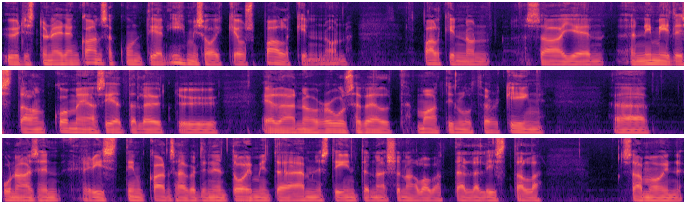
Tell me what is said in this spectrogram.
yhdistyneiden kansakuntien ihmisoikeuspalkinnon – palkinnon saajien nimilista on komea. Sieltä löytyy Eleanor Roosevelt, Martin Luther King, punaisen ristin kansainvälinen toiminta ja Amnesty International ovat tällä listalla. Samoin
